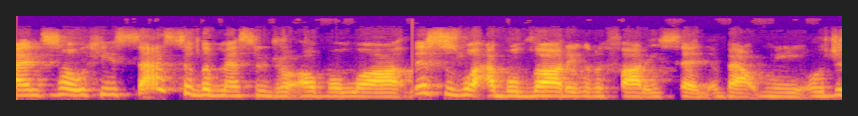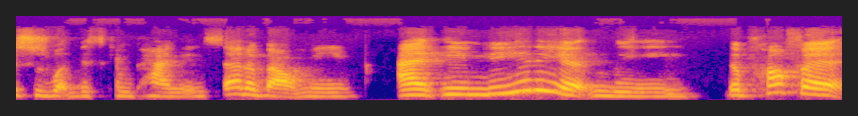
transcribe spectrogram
And so he says to the messenger of Allah, This is what Abu Dhar Ghifari said about me, or this is what this companion said about me. And immediately, the Prophet,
